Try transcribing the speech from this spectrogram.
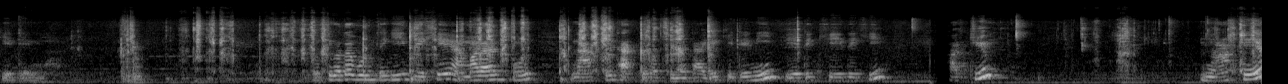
কেটে নিই। সত্যি কথা বলতে কি, দেখে আমার আর এখন না খেয়ে থাকতে পারছি না। তা আগে কেটে নিই পেটে খেয়ে দেখি। খাচ্ছি। না খেয়ে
